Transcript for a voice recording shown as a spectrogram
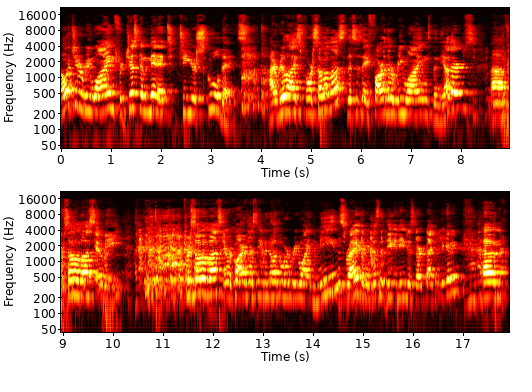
I want you to rewind for just a minute to your school days. I realize for some of us, this is a farther rewind than the others. Uh, for some of us, it, for some of us, it requires us to even know what the word rewind means, right? I mean, does the DVD just start back at the beginning? Um,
